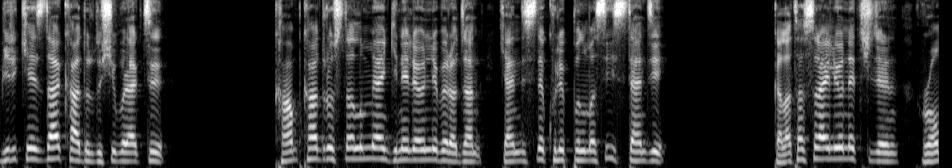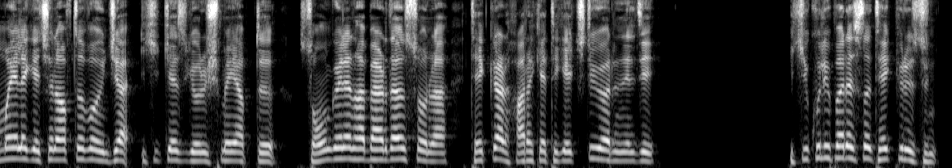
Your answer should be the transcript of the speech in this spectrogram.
bir kez daha kadro dışı bıraktı. Kamp kadrosuna alınmayan Gineli ön libero'dan kendisine kulüp bulması istendi. Galatasaraylı yöneticilerin Roma ile geçen hafta boyunca iki kez görüşme yaptığı son gelen haberden sonra tekrar harekete geçtiği öğrenildi. İki kulüp arasında tek pürüzün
